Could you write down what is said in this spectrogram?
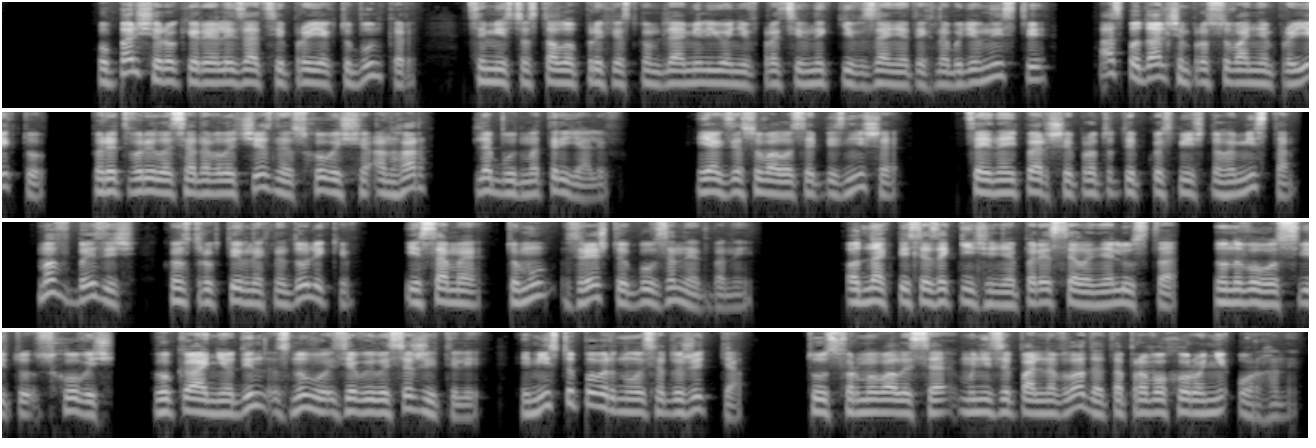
У перші роки реалізації проєкту Бункер це місто стало прихистком для мільйонів працівників, зайнятих на будівництві, а з подальшим просуванням проєкту перетворилося на величезне сховище ангар для будматеріалів. Як з'ясувалося пізніше, цей найперший прототип космічного міста мав безліч конструктивних недоліків і саме тому, зрештою, був занедбаний. Однак після закінчення переселення людства до нового світу сховищ в Океані 1 знову з'явилися жителі, і місто повернулося до життя. Тут сформувалися муніципальна влада та правоохоронні органи.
